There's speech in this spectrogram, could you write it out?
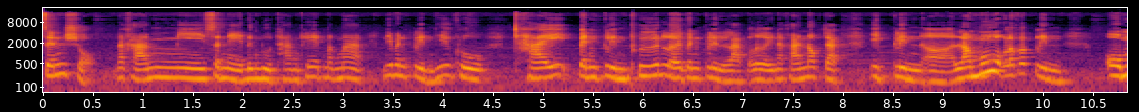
เซนช a l นะคะ มีเสน่ห์ดึงดูดทางเพศมากๆ นี่เป็นกลิ่นที่ครูใช้เป็นกลิ่นพื้นเลยเป็นกลิ่นหลักเลยนะคะ นอกจากอีกกลิ่นละมูกแล้วก็กลิ่นอม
